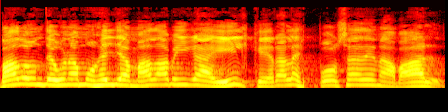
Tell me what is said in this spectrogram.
va donde una mujer llamada Abigail, que era la esposa de Naval.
